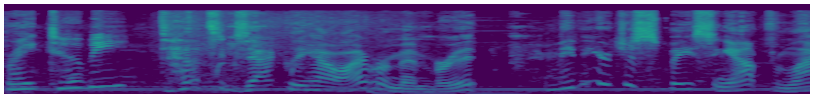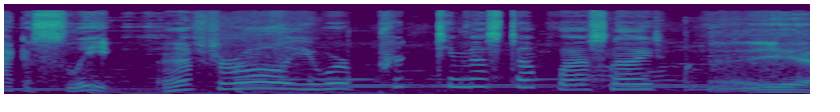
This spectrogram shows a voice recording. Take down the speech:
Right, Toby? That's exactly how I remember it. Maybe you're just spacing out from lack of sleep. After all, you were pretty messed up last night. Uh, yeah.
